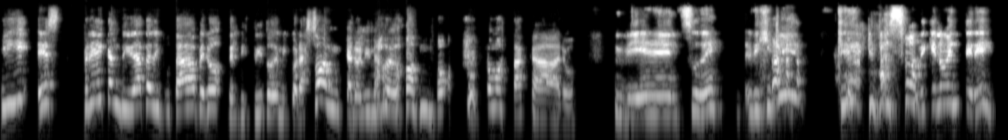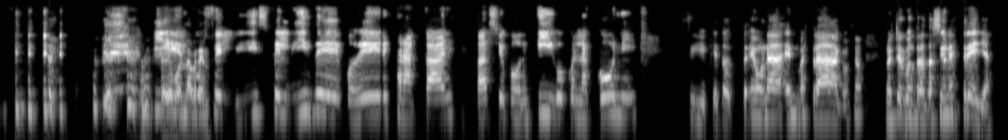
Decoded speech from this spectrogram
Y es precandidata a diputada, pero del distrito de mi corazón, Carolina Redondo. ¿Cómo estás, Caro? Bien, sudé. Dije, ¿qué? ¿Qué pasó? ¿De qué no me enteré? Bien, pues, feliz, feliz de poder estar acá en este espacio contigo, con la Connie. Sí, es que es una es nuestra, nuestra contratación estrella.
